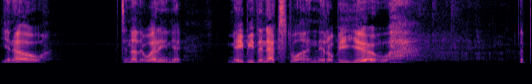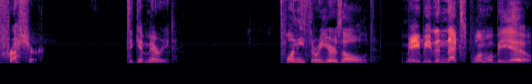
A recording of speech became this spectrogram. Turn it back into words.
You know, it's another wedding. Maybe the next one, it'll be you the pressure to get married. 23 years old, maybe the next one will be you.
